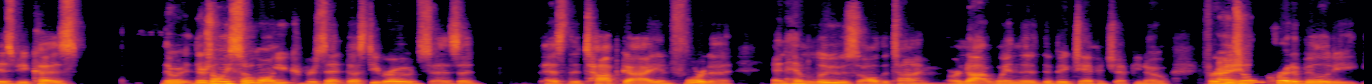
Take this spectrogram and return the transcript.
is because there, there's only so long you can present Dusty Rhodes as a as the top guy in Florida and him lose all the time or not win the the big championship. You know, for right. his own credibility,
